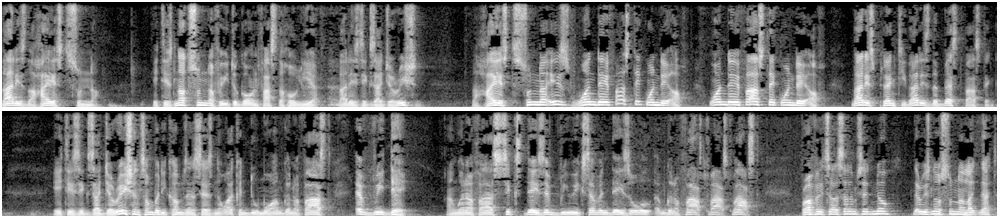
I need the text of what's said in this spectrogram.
That is the highest sunnah. It is not sunnah for you to go and fast the whole year. That is exaggeration. The highest sunnah is one day fast, take one day off. One day fast, take one day off. That is plenty. That is the best fasting. It is exaggeration. Somebody comes and says, No, I can do more. I'm going to fast every day. I'm going to fast six days every week, seven days all. I'm going to fast, fast, fast. Prophet ﷺ said, No. There is no sunnah like that.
